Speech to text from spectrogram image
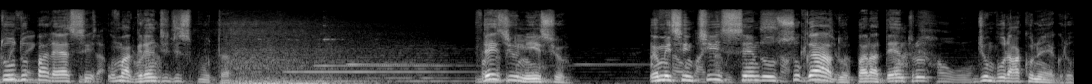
tudo parece uma grande disputa. Desde o início, eu me senti sendo sugado para dentro de um buraco negro.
